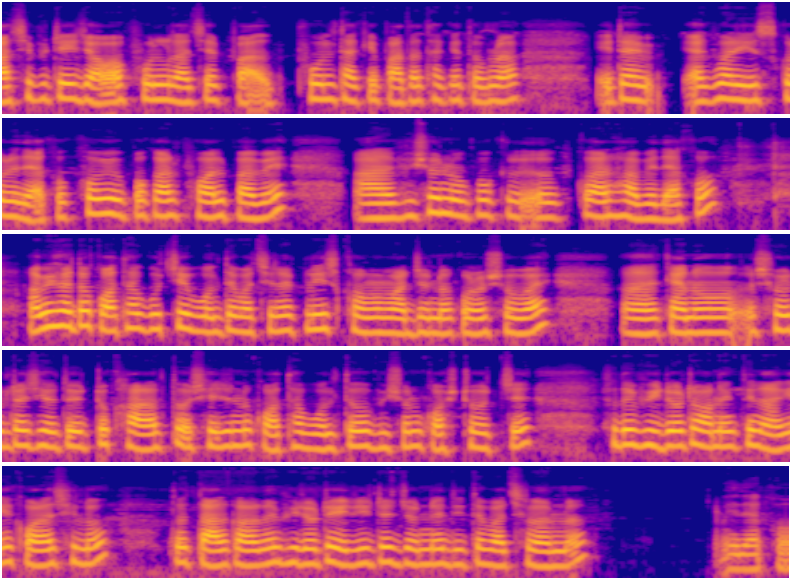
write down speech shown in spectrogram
কাছে পিঠে জবা ফুল গাছের ফুল থাকে, পাতা থাকে, তোমরা এটা একবার ইউজ করে দেখো। খুবই উপকার ফল পাবে আর ভীষণ উপকার হবে, দেখো। আমি হয়তো কথা গুছিয়ে বলতে পারছি না প্লিজ ক্ষমা মার্জনা করো সবাই। কেন শরীরটা যেহেতু একটু খারাপ তো, সেই জন্য কথা বলতেও ভীষণ কষ্ট হচ্ছে। শুধু ভিডিওটা অনেক দিন আগে করা ছিল, তো তার কারণে ভিডিওটা এডিটের জন্য দিতে পারছিলাম না। এই দেখো,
